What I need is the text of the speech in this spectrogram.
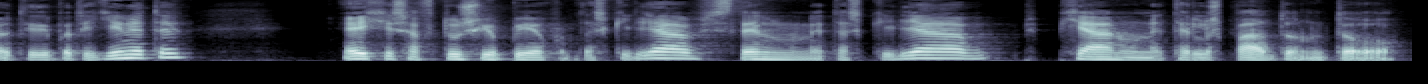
οτιδήποτε γίνεται. Έχεις αυτούς οι οποίοι έχουν τα σκυλιά, στέλνουν τα σκυλιά, πιάνουν τέλος πάντων το...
